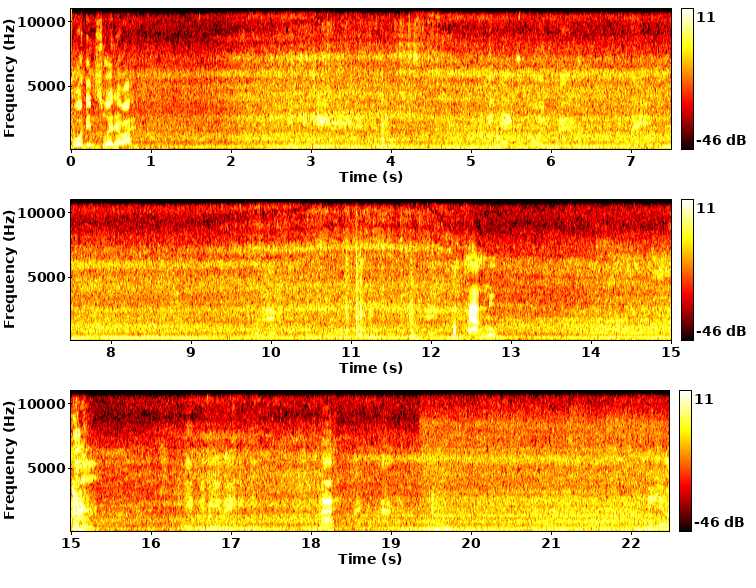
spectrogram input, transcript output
โอ้ดินสวยแต่ว่ากินแห้งๆกินแห้งก็โกยลงมาได้ได้ก็ต้องลงแล้วแห้งทำทางลงเล่นไปที่ไหนนี่พี่ฮะไปข้างๆนี่หรอนี่แหละไป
